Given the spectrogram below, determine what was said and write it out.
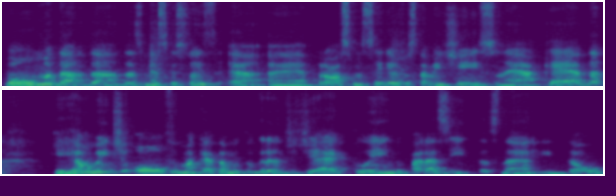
Bom, uma da, da, das minhas questões é, é, próximas seria justamente isso, né? A queda que realmente houve uma queda muito grande de ecto e endoparasitas, né? Então,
